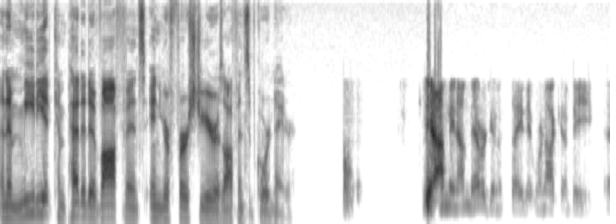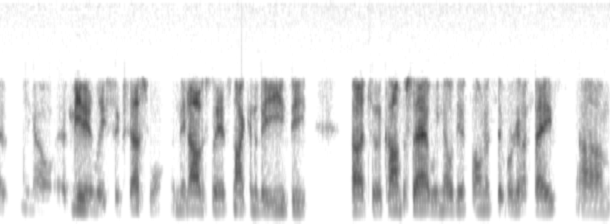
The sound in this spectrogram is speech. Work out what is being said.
an immediate competitive offense in your first year as offensive coordinator? Yeah, I mean, I'm never going to say that we're not going to be, uh, you know, immediately successful. I mean, obviously, it's not going to be easy uh, to accomplish that. We know the opponents that we're going to face. Um,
